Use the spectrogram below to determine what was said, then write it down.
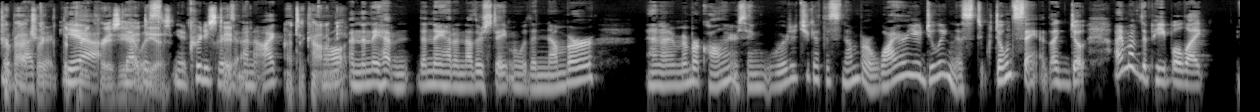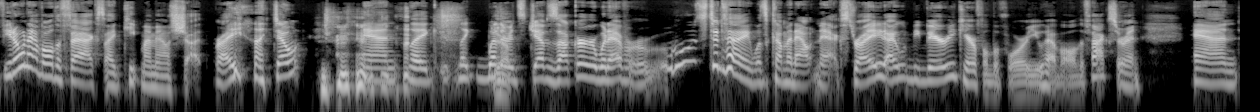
Kirkpatrick, the yeah, pretty crazy that idea. Was, you know, pretty crazy. And I economy. and then they had then they had another statement with a number. And I remember calling her saying, "Where did you get this number? Why are you doing this? Don't say it. Like, don't." I'm of the people like, if you don't have all the facts, I'd keep my mouth shut, right? like, don't. and like, like whether yeah. it's Jeff Zucker or whatever, who's to say what's coming out next, right? I would be very careful before you have all the facts are in. And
